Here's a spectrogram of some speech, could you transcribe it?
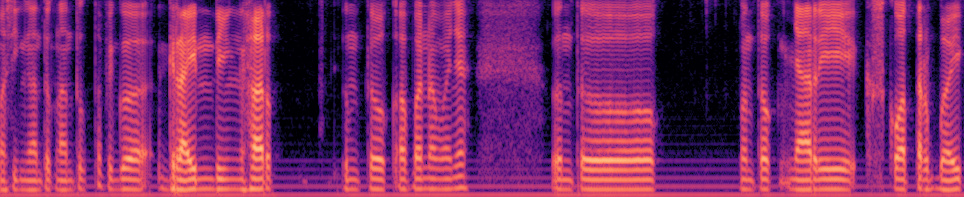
masih ngantuk-ngantuk tapi gue grinding hard untuk apa namanya untuk untuk nyari squad terbaik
